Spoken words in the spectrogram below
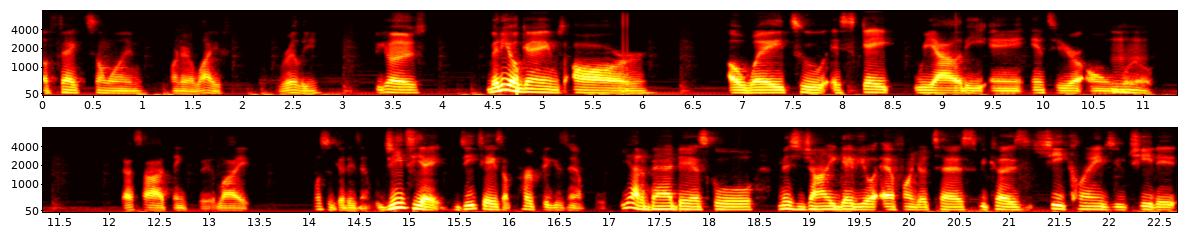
affect someone or their life, really. Because video games are a way to escape reality and enter your own Mhm. world. That's how I think of it. Like, what's a good example? GTA. GTA is a perfect example. You had a bad day at school. Miss Johnny gave you an F on your test because she claims you cheated,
